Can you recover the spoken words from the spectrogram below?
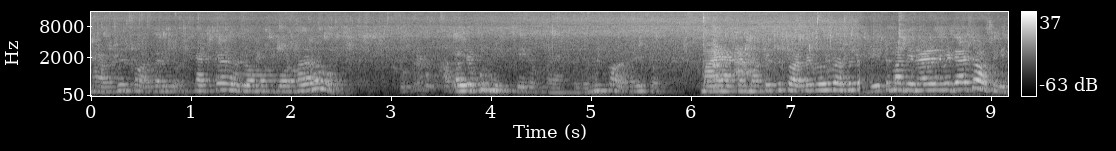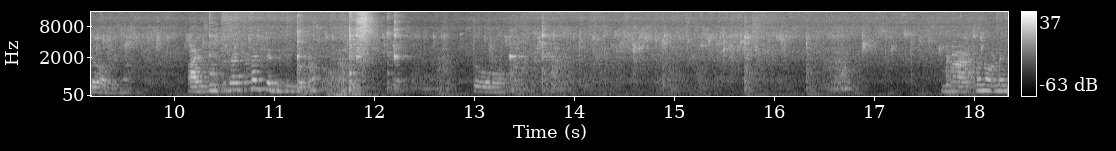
ঢ্যাঁড়সের তরকারি একটা লবণ বড় দেবো এরকম দিচ্ছে, এরকম একটা তরকারি মায়ের একার মতো একটু তরকারি করব। আসলে যেহেতু মা জেনারেল বেডে আছে, অসুবিধা হবে না। আর কিন্তু না খেতে দিত না। তো মা এখন অনেক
